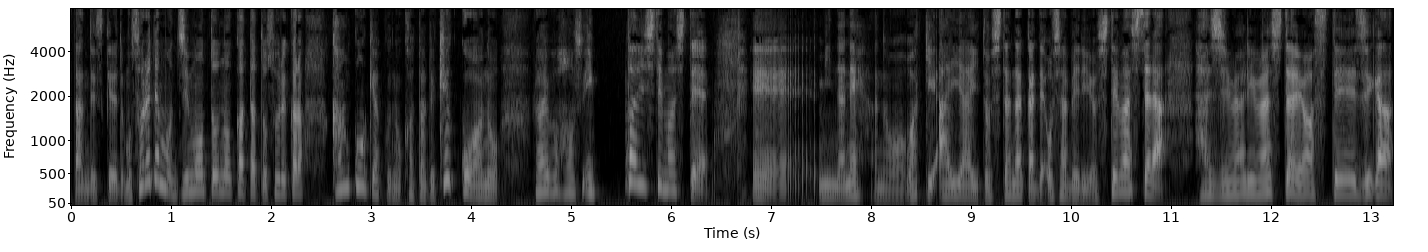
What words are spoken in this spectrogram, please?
たんですけれども、それでも地元の方と、それから観光客の方で結構あの、ライブハウスいっぱいしてまして、えーみんなね、あの、和気あいあいとした中でおしゃべりをしてましたら、始まりましたよ、ステージが。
